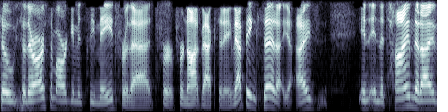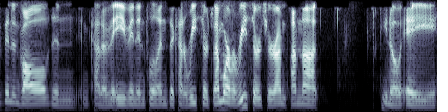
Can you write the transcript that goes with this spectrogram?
so so there are some arguments to be made for that for for not vaccinating. That being said, I, I've in, in the time that I've been involved in, in kind of avian influenza kind of research, I'm more of a researcher. I'm I'm not you know a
